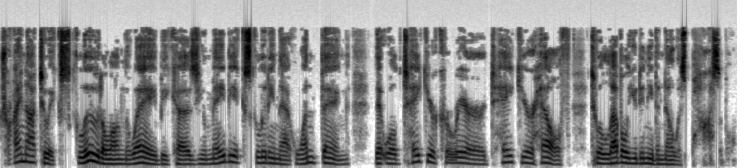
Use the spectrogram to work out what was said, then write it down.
try not to exclude along the way because you may be excluding that one thing that will take your career take your health to a level you didn't even know was possible.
